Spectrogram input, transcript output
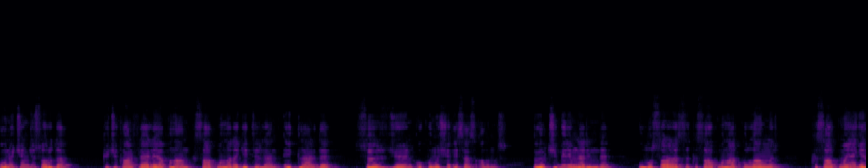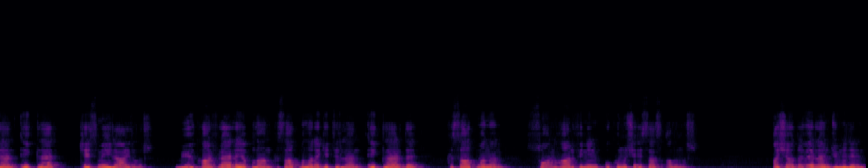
13. soruda küçük harflerle yapılan kısaltmalara getirilen eklerde sözcüğün okunuşu esas alınır. Ölçü birimlerinde uluslararası kısaltmalar kullanılır. Kısaltmaya gelen ekler kesme ile ayrılır. Büyük harflerle yapılan kısaltmalara getirilen eklerde kısaltmanın son harfinin okunuşu esas alınır. Aşağıda verilen cümlelerin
